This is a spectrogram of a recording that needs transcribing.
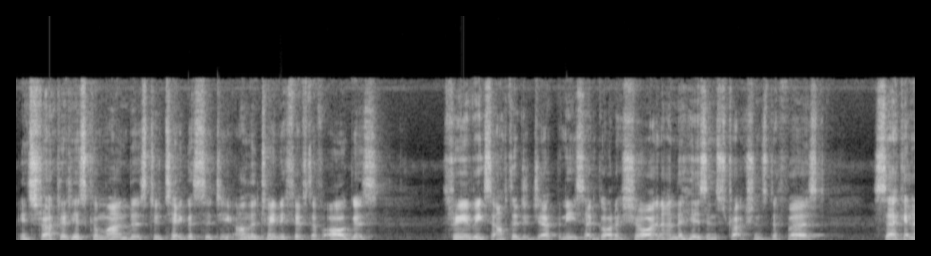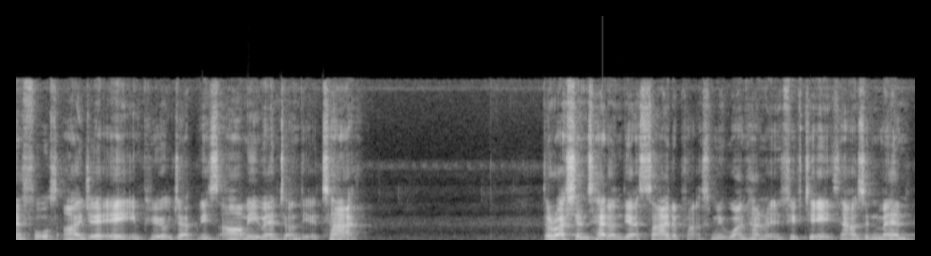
instructed his commanders to take the city on the 25th of August, three weeks after the Japanese had got ashore, and under his instructions, the 1st, 2nd, and 4th IJA Imperial Japanese Army went on the attack. The Russians had on their side approximately 158,000 men,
